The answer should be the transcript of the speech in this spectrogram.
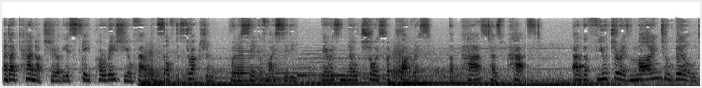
and I cannot share the escape Horatio found in self-destruction for the sake of my city. There is no choice but progress. The past has passed, and the future is mine to build.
